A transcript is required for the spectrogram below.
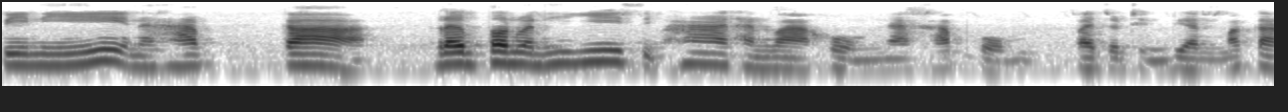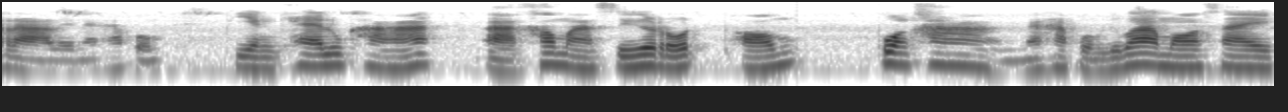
ปีนี้นะครับ ก็เริ่มต้นวันที่ 25 ธันวาคมนะครับผมไปจนถึงเดือนมกราเลยนะครับผมเพียงแค่ลูกค้าอ่าเข้ามาซื้อรถพร้อมพ่วงข้างนะครับผมหรือว่ามอไซค์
